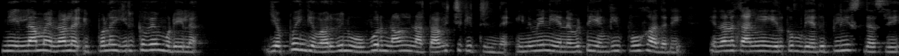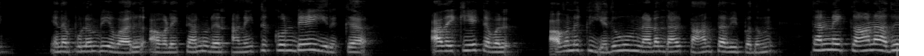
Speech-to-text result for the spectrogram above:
நீ இல்லாம என்னால இப்பெல்லாம் இருக்கவே முடியல. எப்போ இங்க வருவேன்னு ஒவ்வொரு நாளும் நான் தவிச்சுக்கிட்டு இருந்தேன். இனிமே நீ என்னை விட்டு எங்கேயும் போகாதடி. என்னால தனியா இருக்க முடியாது. ப்ளீஸ் தசி என புலம்பியவாறு அவளை தன்னுடன் அணைத்து கொண்டே இருக்க. அதை கேட்டவள் அவனுக்கு எதுவும் நடந்தால் தான் தவிப்பதும் தன்னை காணாது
